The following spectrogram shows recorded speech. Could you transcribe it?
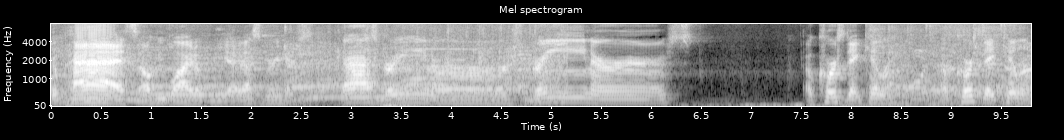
The pass. Oh, he wide open. Yeah, that's greeners. That's greeners. Greeners. Of course they kill him. Of course they kill him.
